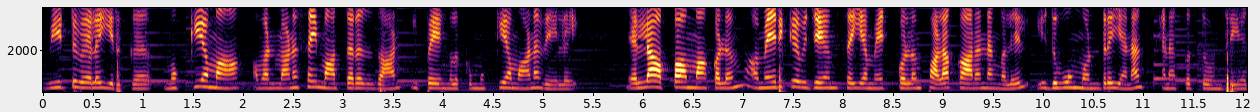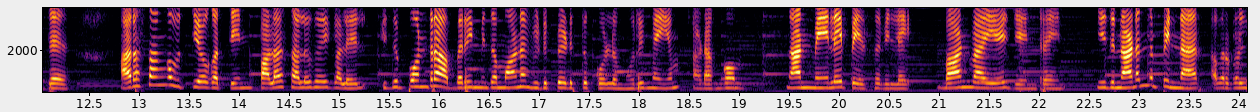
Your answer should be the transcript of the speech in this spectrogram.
வீட்டு வேலை இருக்கு. முக்கியமா அவன் மனசை மாத்துறது தான் இப்போ எங்களுக்கு முக்கியமான வேலை. எல்லா அப்பா அம்மாக்களும் அமெரிக்க விஜயம் செய்ய மேற்கொள்ளும் பல காரணங்களில் இதுவும் ஒன்று என எனக்கு தோன்றியது. அரசாங்க உத்தியோகத்தின் பல சலுகைகளில் இதுபோன்ற அபரிமிதமான விடுப்பெடுத்து கொள்ளும் உரிமையும் அடங்கும். நான் மேலே பேசவில்லை. பான்வாயே ஜென்றேன். இது நடந்த பின்னர் அவர்கள்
